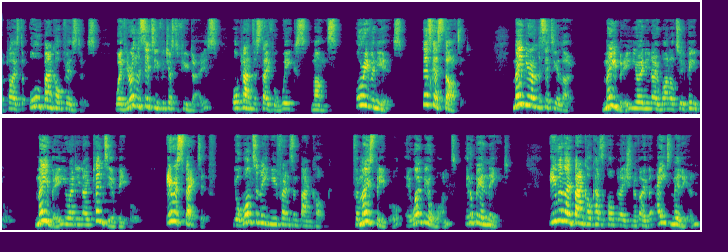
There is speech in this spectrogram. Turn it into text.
applies to all Bangkok visitors, whether you're in the city for just a few days, or plan to stay for weeks, months, or even years. Let's get started. Maybe you're in the city alone. Maybe you only know one or two people. Maybe you already know plenty of people. Irrespective, you'll want to meet new friends in Bangkok. For most people, it won't be a want, it'll be a need. Even though Bangkok has a population of over 8 million,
